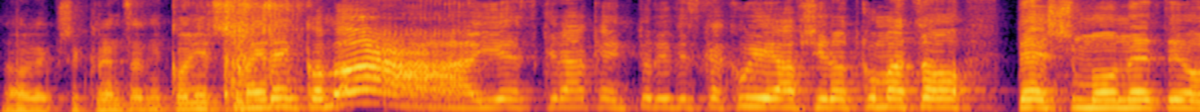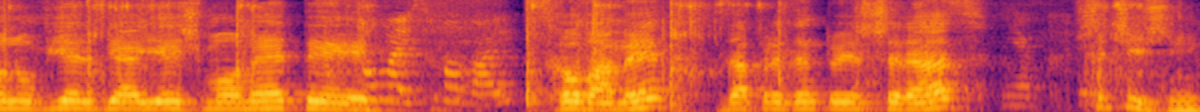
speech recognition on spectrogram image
No, Olek przekręca, niekoniecznie trzymaj ręką. A, jest kraken, który wyskakuje, a w środku ma co? Też monety, on uwielbia jeść monety. Schowaj, schowaj. Schowamy. Zaprezentuj jeszcze raz. Jak? Przyciśnij.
